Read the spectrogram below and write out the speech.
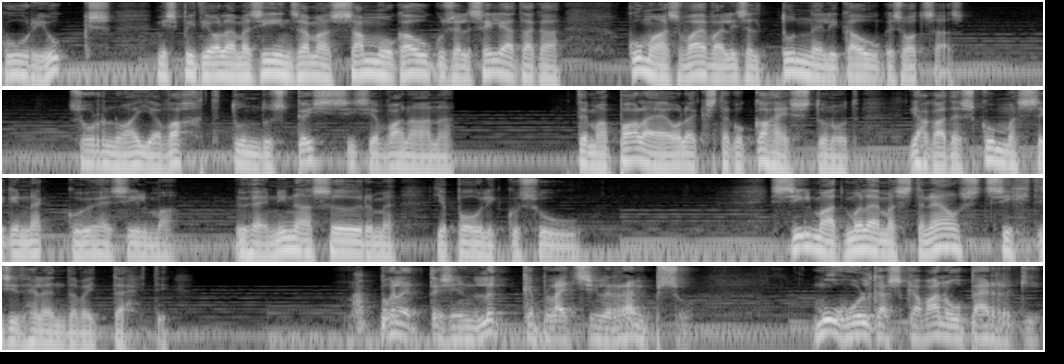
kuuri uks, mis pidi olema siinsamas sammu kaugusel selja taga, kumas vaevaliselt tunneli kauges otsas. surnuaia vaht tundus kössis ja vanana. tema pale oleks nagu kahestunud, jagades kummassegi näkku ühe silma, ühe ninasõõrme ja pooliku suu. silmad mõlemast näost sihtisid helendavaid tähti. ma põletasin lõkkeplatsil rämpsu, muuhulgas ka vanu pärgi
